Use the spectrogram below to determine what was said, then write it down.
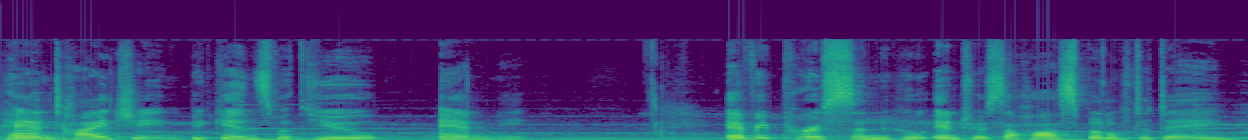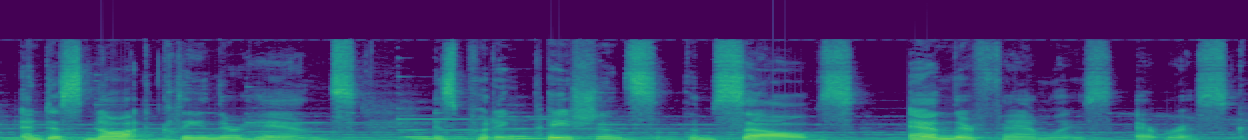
Hand hygiene begins with you and me. Every person who enters a hospital today and does not clean their hands is putting patients, themselves, and their families at risk.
